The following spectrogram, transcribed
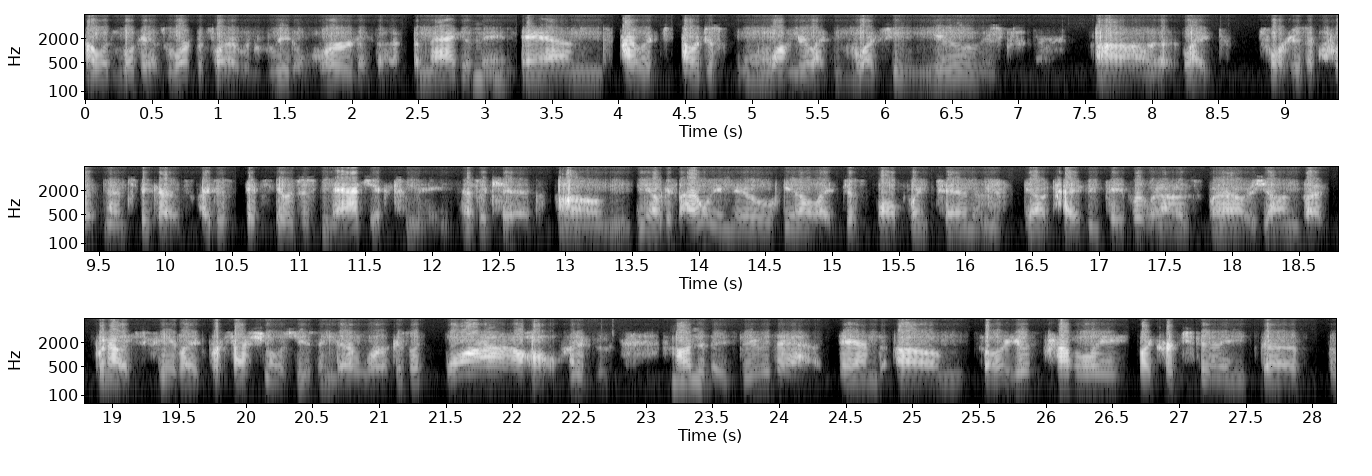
I would look at his work before I would read a word of the, the magazine, mm-hmm. and I would I would just wonder like what he used, uh, like for his equipment because I just it, it was just magic to me as a kid. Um, you know, because I only knew you know like just ballpoint pen and you know typing paper when I was when I was young. But when I would see like professionals using their work, it's like wow. How did they do that? And um, so he was probably like cartooning the, the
